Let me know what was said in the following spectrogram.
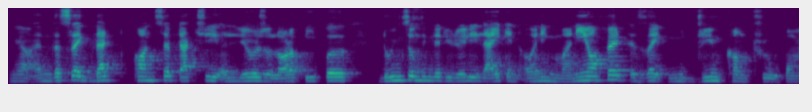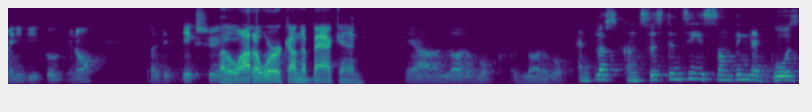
Yeah, and that's like that concept actually allures a lot of people. Doing something that you really like and earning money off it is like dream come true for many people, you know. But it takes really But a lot of work on the back end. Yeah, a lot of work, a lot of work. And plus consistency is something that goes,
